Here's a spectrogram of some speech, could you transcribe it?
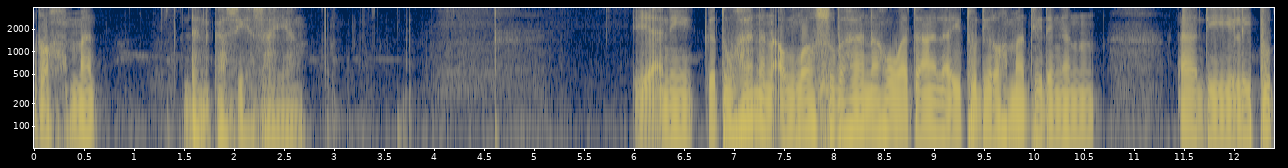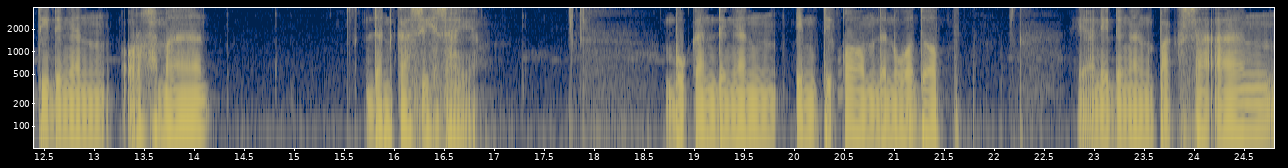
rahmat dan kasih sayang. Yakni ketuhanan Allah Subhanahu wa taala itu dirahmati dengan uh, diliputi dengan rahmat dan kasih sayang. Bukan dengan intiqam dan wadab. Yakni dengan paksaan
